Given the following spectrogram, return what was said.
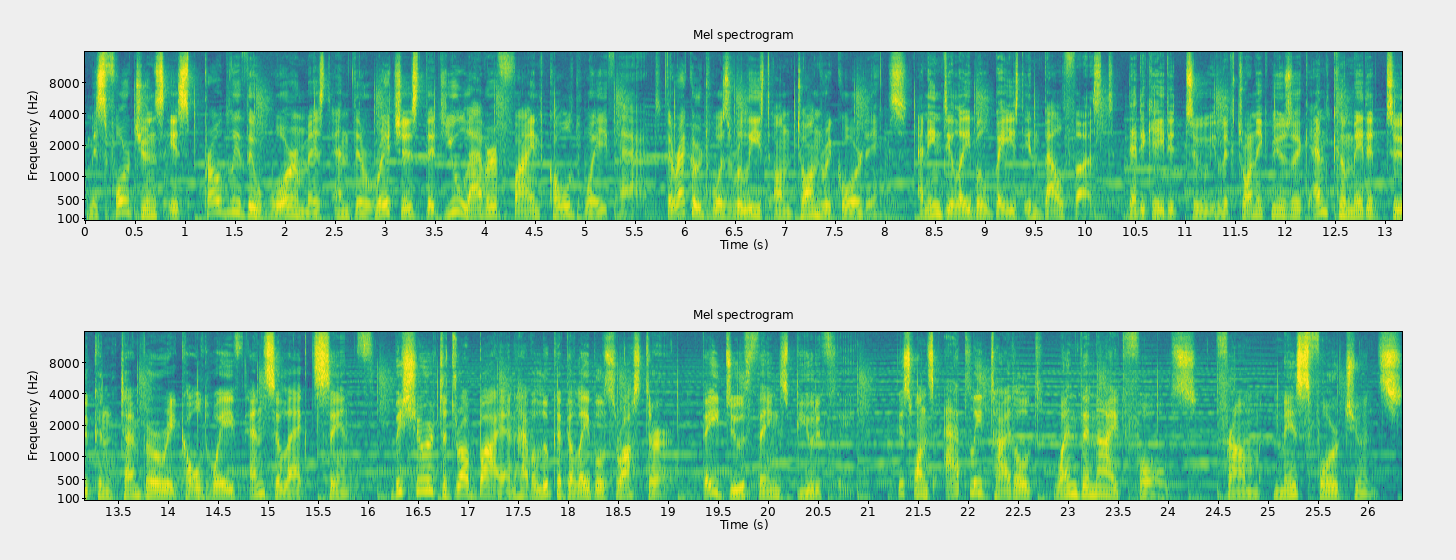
Misfortunes is probably the warmest and the richest that you'll ever find cold wave at. The record was released on Tonn Recordings, an indie label based in Belfast, dedicated to electronic music and committed to contemporary cold wave and select synth. Be sure to drop by and have a look at the label's roster. They do things beautifully. This one's aptly titled When the Night Falls from Misfortunes.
